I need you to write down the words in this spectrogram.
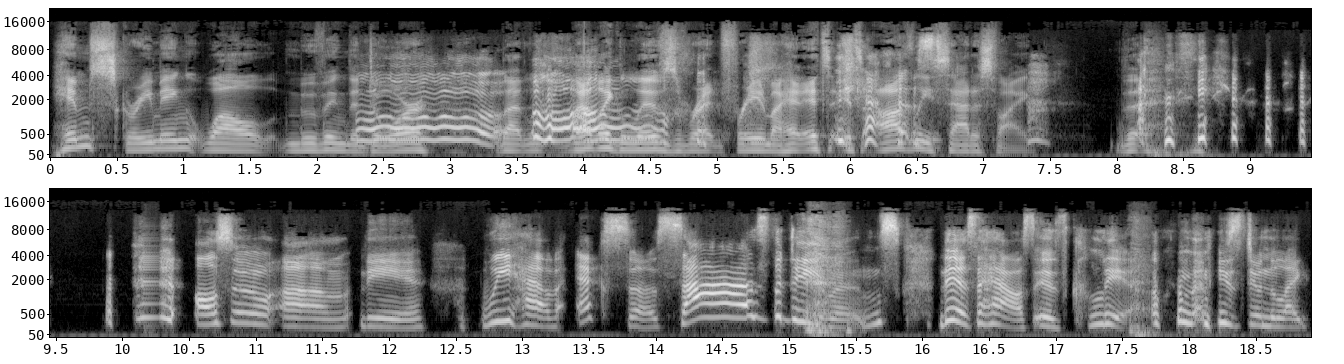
him screaming while moving the door. Oh! That that like lives rent free in my head. It's it's Yes. oddly satisfying. The, also um the we have exorcised the demons this house is clear and then he's doing the like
